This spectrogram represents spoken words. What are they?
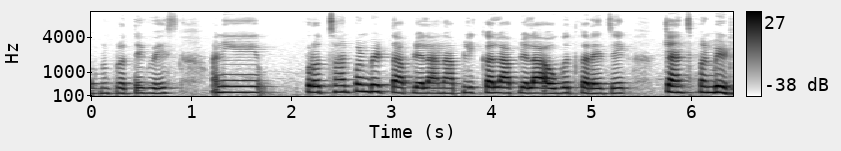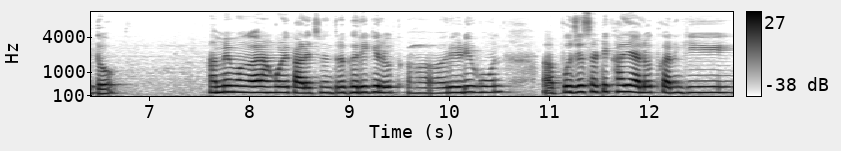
आपण प्रत्येक वेळेस. आणि प्रोत्साहन पण भेटतं आपल्याला आणि आपली कला आपल्याला अवगत करायचं एक चान्स पण भेटतो. आम्ही मग रांगोळी काढायच्यानंतर घरी गेलोत रेडी होऊन पूजेसाठी खाली आलोत कारण की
